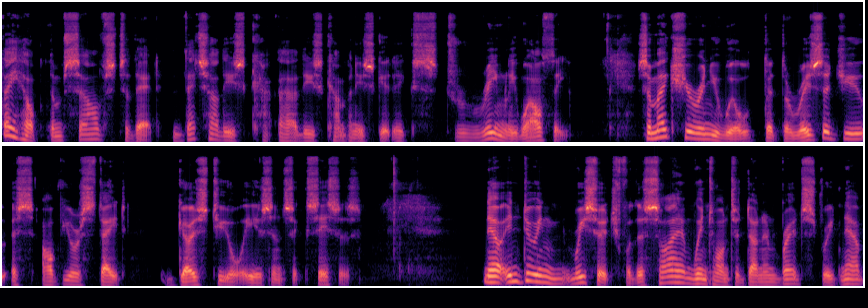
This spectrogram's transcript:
they help themselves to that. That's how these uh, these companies get extremely wealthy. So make sure in your will that the residue of your estate goes to your heirs and successors. Now, in doing research for this, I went on to Dun and Bradstreet. Now,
